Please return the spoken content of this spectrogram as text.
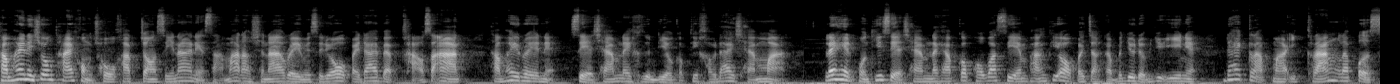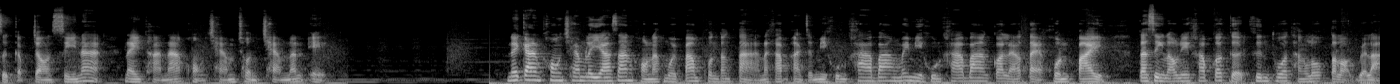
ทำให้ในช่วงท้ายของโชว์ครับจอห์นซีนาเนี่ยสามารถเอาชนะเรย์มิสซิโอไปได้แบบขาวสะอาดทำให้เรย์เนี่ยเสียแชมป์ในคืนเดียวกับที่เขาได้แชมป์มา และเหตุผลที่เสียแชมป์นะครับ ก็เพราะว่า CM Punk ที่ออกไปจาก WWE เนี่ย ได้กลับมาอีกครั้งและเปิดศึกกับจอห์นซีนาในฐานะของแชมป์ชนแชมป์นั่นเอง ในการครองแชมป์ระยะสั้นของนักมวยปั้มคนต่างๆนะครับอาจจะมีคุณค่าบ้างไม่มีคุณค่าบ้างก็แล้วแต่คนไป แต่สิ่งเหล่านี้ครับก็เกิดขึ้นทั่วทั้งโลกตลอดเวลา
